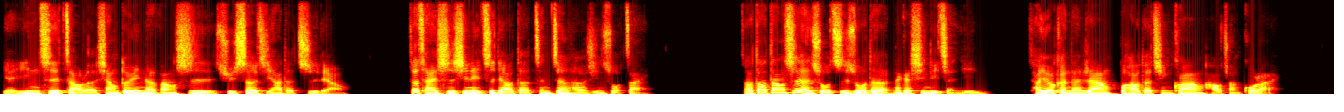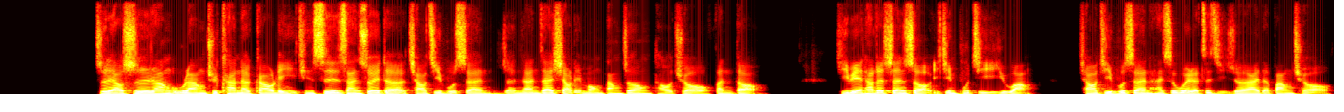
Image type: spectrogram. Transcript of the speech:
也因此找了相对应的方式去设计他的治疗。这才是心理治疗的真正核心所在。找到当事人所执着的那个心理成因，才有可能让不好的情况好转过来。治疗师让吴郎去看了高龄已经四十三岁的乔吉普森，仍然在小联盟当中投球奋斗，即便他的身手已经不及以往。乔吉普森还是为了自己热爱的棒球，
